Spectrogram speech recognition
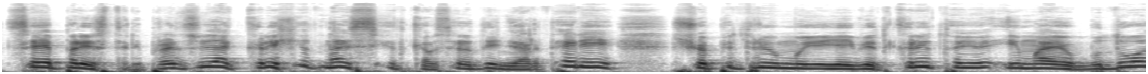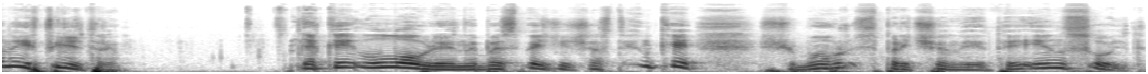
Цей пристрій працює як крихітна сітка всередині артерії, що підтримує її відкритою і має вбудований фільтр який уловлює небезпечні частинки, що можуть спричинити інсульт.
